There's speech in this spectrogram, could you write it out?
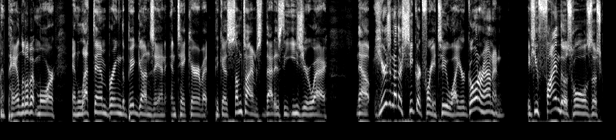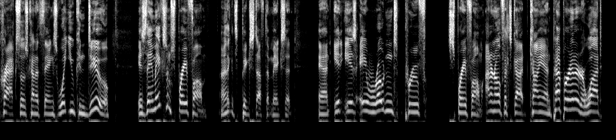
and pay a little bit more and let them bring the big guns in and take care of it because sometimes that is the easier way. Now, here's another secret for you, too. While you're going around and if you find those holes, those cracks, those kind of things, what you can do is they make some spray foam. I think it's big stuff that makes it. And it is a rodent proof spray foam. I don't know if it's got cayenne pepper in it or what,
